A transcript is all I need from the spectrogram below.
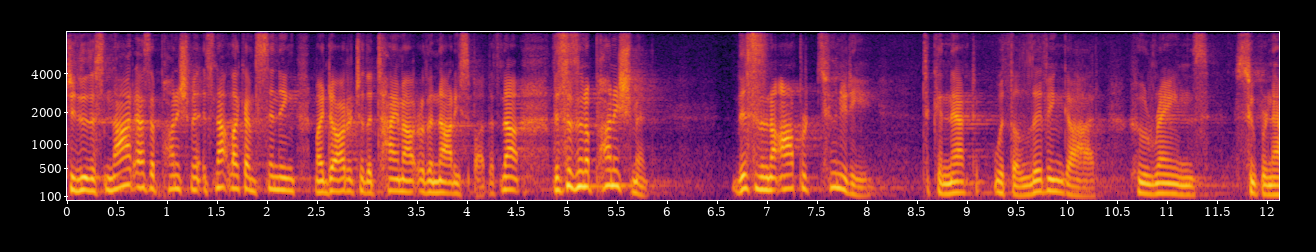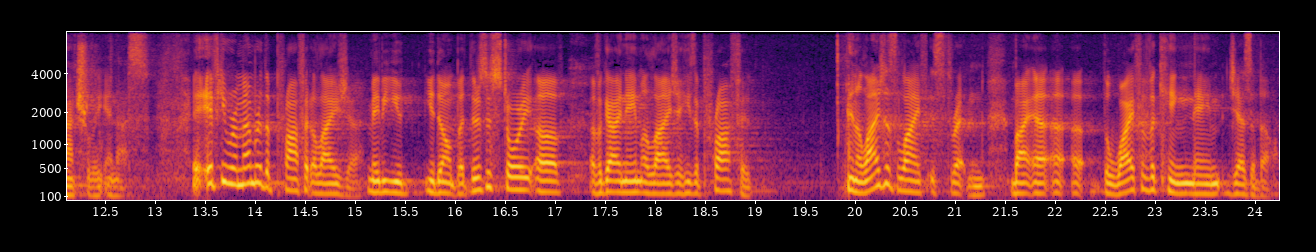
to do this not as a punishment. It's not like I'm sending my daughter to the timeout or the naughty spot. That's not, this isn't a punishment. This is an opportunity to connect with the living God who reigns supernaturally in us. If you remember the prophet Elijah, maybe you, you don't, but there's a story of, of a guy named Elijah. He's a prophet. And Elijah's life is threatened by a, a, a, the wife of a king named Jezebel.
